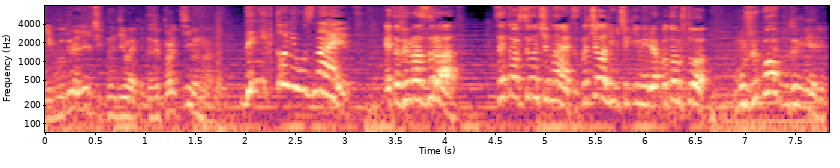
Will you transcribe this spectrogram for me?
Да не буду я лифчик надевать, это же противно. Да никто не узнает. Это же разрад. С этого все начинается. Сначала лифчики мерю, а потом что, мужиков буду мерить?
